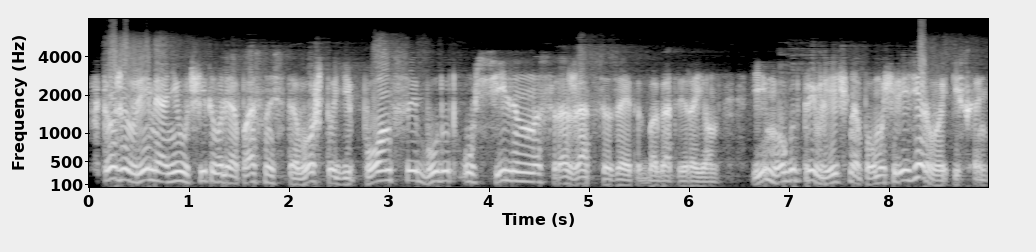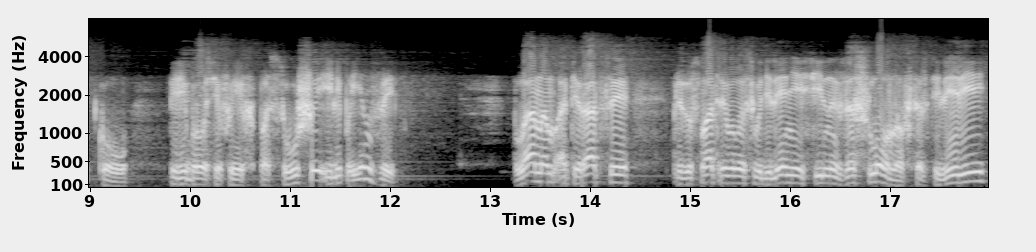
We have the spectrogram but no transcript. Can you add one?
В то же время они учитывали опасность того, что японцы будут усиленно сражаться за этот богатый район и могут привлечь на помощь резервы из Ханькоу, перебросив их по суше или по Янзы. Планом операции предусматривалось выделение сильных заслонов с артиллерией,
